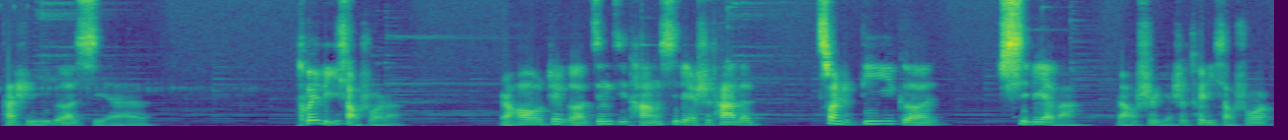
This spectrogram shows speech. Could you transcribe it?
他是一个写推理小说的，然后这个荆棘堂系列是他的算是第一个系列吧，然后是也是推理小说。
